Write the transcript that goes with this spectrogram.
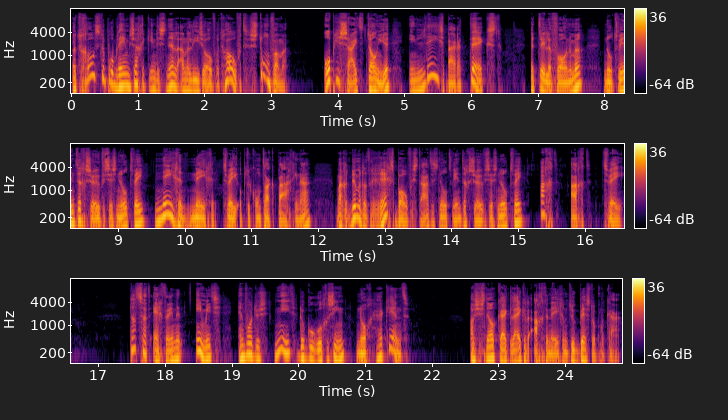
het grootste probleem zag ik in de snelle analyse over het hoofd. Stom van me. Op je site toon je in leesbare tekst het telefoonnummer 020 7602 992 op de contactpagina, maar het nummer dat rechtsboven staat is 020 7602 882. Dat staat echter in een image en wordt dus niet door Google gezien nog herkend. Als je snel kijkt lijken de 8 en 9 natuurlijk best op elkaar.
